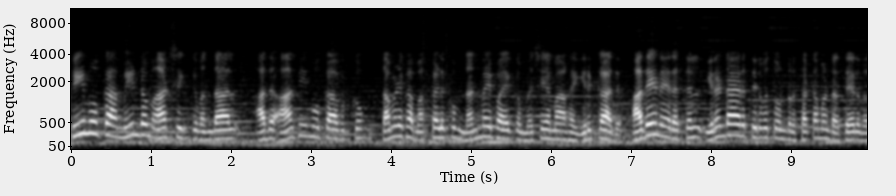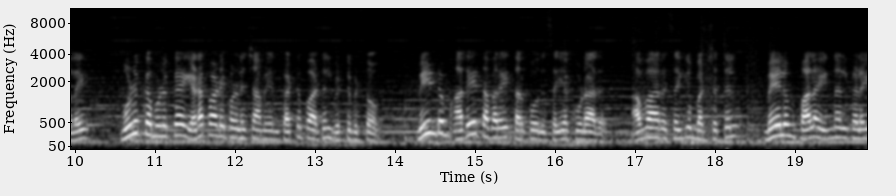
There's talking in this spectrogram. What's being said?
திமுக மீண்டும் ஆட்சிக்கு வந்தால் அது அதிமுகவுக்கும் தமிழக மக்களுக்கும் நன்மை பயக்கும் விஷயமாக இருக்காது. அதே நேரத்தில் இரண்டாயிரத்தி இருபத்தி ஒன்று சட்டமன்ற தேர்தலை முழுக்க முழுக்க எடப்பாடி பழனிசாமியின் கட்டுப்பாட்டில் விட்டுவிட்டோம். மீண்டும் அதே தவறை தற்போது செய்யக்கூடாது. அவ்வாறு செய்யும் பட்சத்தில் மேலும் பல இன்னல்களை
